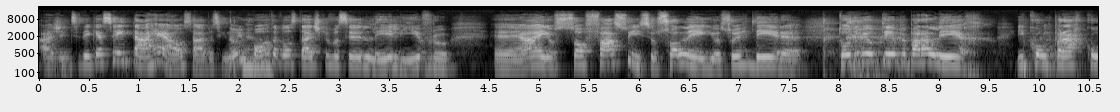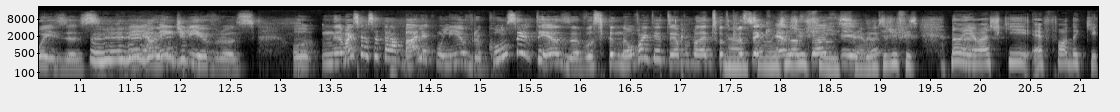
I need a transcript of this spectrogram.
a gente tem que aceitar a real, sabe? Assim, não importa a velocidade que você lê livro. É, ah, eu só faço isso, eu só leio, eu sou herdeira. Todo meu tempo é para ler e comprar coisas, né? além de livros. Ainda mais se você trabalha com livro, com certeza você não vai ter tempo para ler tudo que Nossa, você é quer na sua difícil, vida. é muito difícil. Não, e É. eu acho que é foda que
